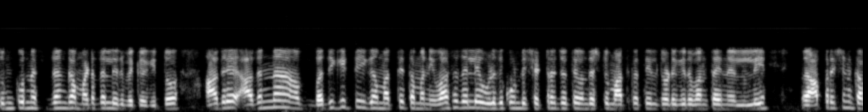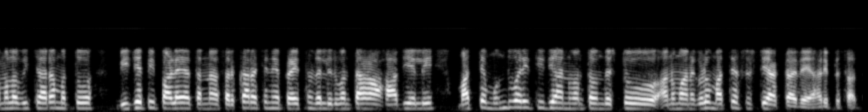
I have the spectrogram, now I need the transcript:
ತುಮಕೂರಿನ ಸಿದ್ಧಗಂಗಾ ಮಠದಲ್ಲಿ ಇರಬೇಕಾಗಿತ್ತು. ಆದ್ರೆ ಅದನ್ನ ಬದಿಗಿಟ್ಟು ಈಗ ಮತ್ತೆ ತಮ್ಮ ನಿವಾಸದಲ್ಲೇ ಉಳಿದುಕೊಂಡು ಶೆಟ್ಟರ್ ಜೊತೆ ಒಂದಷ್ಟು ಮಾತುಕತೆಯಲ್ಲಿ ತೊಡಗಿರುವಂತಹ ಹಿನ್ನೆಲೆಯಲ್ಲಿ, ಆಪರೇಷನ್ ಕಮಲ ವಿಚಾರ ಮತ್ತು ಬಿಜೆಪಿ ಪಾಳೆಯ ತನ್ನ ಸರ್ಕಾರ ರಚನೆ ಪ್ರಯತ್ನದಲ್ಲಿರುವಂತಹ ಹಾದಿಯಲ್ಲಿ ಮತ್ತೆ ಮುಂದುವರಿತಿದ್ಯಾ ಅನ್ನುವಂತ ಒಂದಷ್ಟು ಅನುಮಾನಗಳು ಮತ್ತೆ ಸೃಷ್ಟಿ ಆಗ್ತಾ ಇದೆ ಹರಿಪ್ರಸಾದ್.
